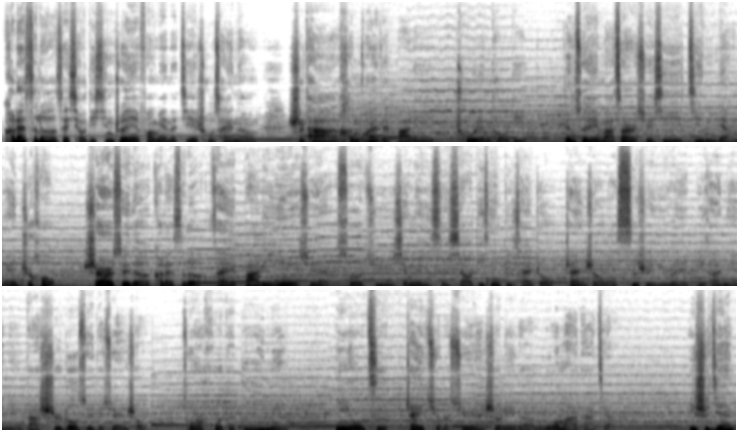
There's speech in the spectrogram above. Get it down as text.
克莱斯勒在小提琴专业方面的杰出才能，使他很快在巴黎出人头地。跟随马萨尔学习仅两年之后，十二岁的克莱斯勒在巴黎音乐学院所举行的一次小提琴比赛中，战胜了四十余位比他年龄大十多岁的选手，从而获得第一名，并由此摘取了学院设立的罗马大奖。一时间。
